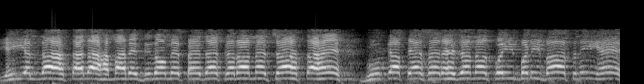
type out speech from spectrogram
یہی اللہ تعالی ہمارے دلوں میں پیدا کرانا چاہتا ہے۔ بھوکا پیاسا رہ جانا کوئی بڑی بات نہیں ہے۔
